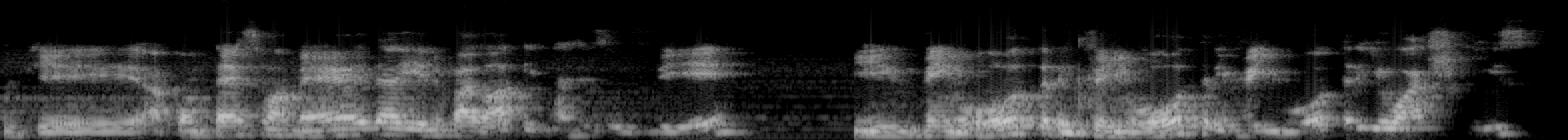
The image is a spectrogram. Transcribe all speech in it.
Porque acontece uma merda e ele vai lá tentar resolver, e vem outra, e vem outra, e vem outra, e eu acho que isso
